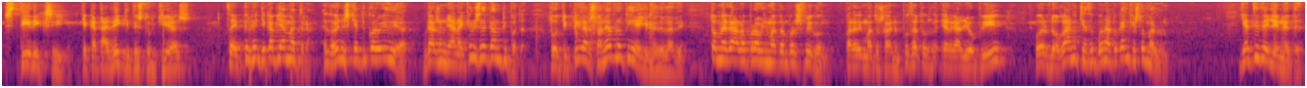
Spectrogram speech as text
στήριξη και καταδίκη της Τουρκίας, θα υπήρχαν και κάποια μέτρα. Εδώ είναι σκέτη κοροϊδία. Βγάζουν μια ανακοίνωση και δεν κάνουν τίποτα. Το ότι πήγαν στον Εύρο, τι έγινε δηλαδή; Το μεγάλο πρόβλημα των προσφύγων, παραδείγματος χάρη, που θα το εργαλειοποιεί ο Ερντογάν και θα μπορεί να το κάνει και στο μέλλον. Γιατί δεν λύνεται;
